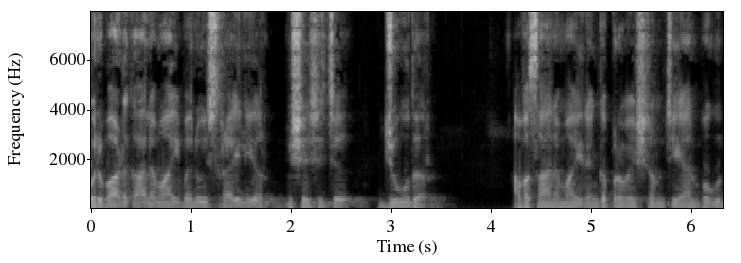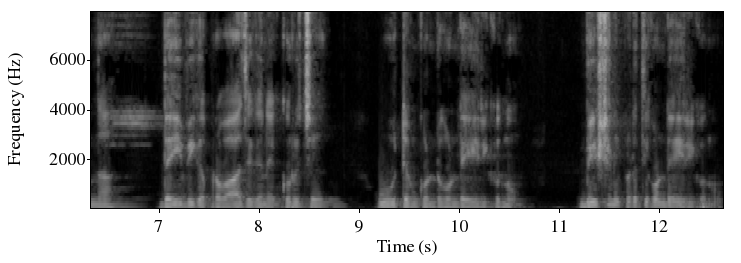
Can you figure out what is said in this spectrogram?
ഒരുപാട് കാലമായി ബനു ഇസ്രായേലിയർ വിശേഷിച്ച് ജൂതർ അവസാനമായി രംഗപ്രവേശനം ചെയ്യാൻ പോകുന്ന ദൈവിക പ്രവാചകനെക്കുറിച്ച് ഊറ്റം കൊണ്ടുകൊണ്ടേയിരിക്കുന്നു ഭീഷണിപ്പെടുത്തിക്കൊണ്ടേയിരിക്കുന്നു.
